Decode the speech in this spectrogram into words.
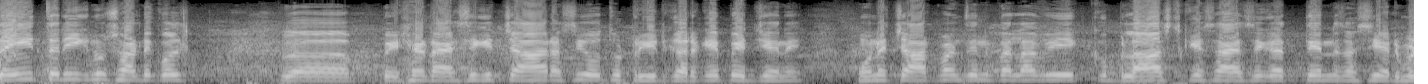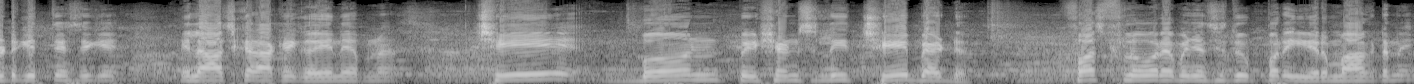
23 ਤਰੀਕ ਨੂੰ ਸਾਡੇ ਕੋਲ ਪੇਸ਼ੈਂਟ ਆਏ ਸੀ ਕਿ ਚਾਰ ਅਸੀਂ ਉੱਥੋਂ ਟ੍ਰੀਟ ਕਰਕੇ ਭੇਜੇ ਨੇ। ਉਹਨੇ 4-5 ਦਿਨ ਪਹਿਲਾਂ ਵੀ ਇੱਕ ਬਲਾਸਟ ਕੇਸ ਆਇਆ ਸੀਗਾ, ਤਿੰਨ ਅਸੀਂ ਐਡਮਿਟ ਕੀਤੇ ਸੀਗੇ, ਇਲਾਜ ਕਰਾ ਕੇ ਗਏ ਨੇ ਆਪਣਾ। 6 ਬਰਨ ਪੇਸ਼ੈਂਟਸ ਲਈ 6 ਬੈੱਡ ਫਸਟ ਫਲੋਰ ਐਮਰਜੈਂਸੀ ਦੇ ਉੱਪਰ ਈਅਰ ਮਾਰਕਡ ਨੇ।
